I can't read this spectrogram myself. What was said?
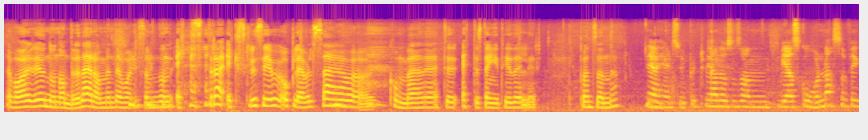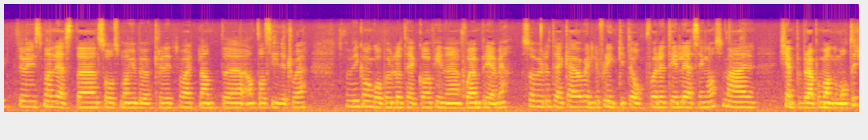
Det var jo noen andre der, men det var liksom noen ekstra eksklusiv opplevelse å komme etter, etter stengetid eller på en søndag. Det er helt supert. Vi hadde også sånn, Via skolen da, så fikk vi, hvis man leste så og så mange bøker eller det var et eller annet eh, antall sider, tror jeg, så fikk man gå på biblioteket og finne, få en premie. Så biblioteket er jo veldig flinke til å oppfordre til lesing òg, som er kjempebra på mange måter.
